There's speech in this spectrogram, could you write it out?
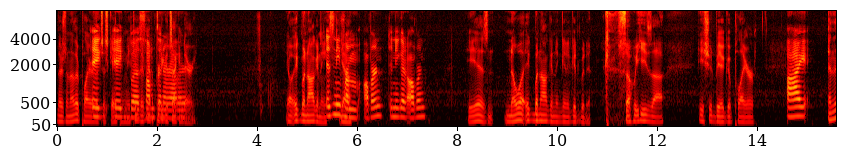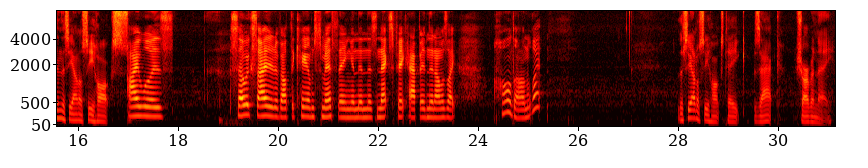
there's another player Ig- that's escaping me too. They've got a pretty good other. secondary. Yo, Igbinoghene. isn't he Yeah, from Auburn? Didn't he go to Auburn? He is Noah Igbinoghene. Get a good bit. So he's uh he should be a good player. I And then the Seattle Seahawks. I was so excited about the Cam Smith thing, and then this next pick happened, and I was like, "Hold on, what?" The Seattle Seahawks take Zach Charbonnet,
